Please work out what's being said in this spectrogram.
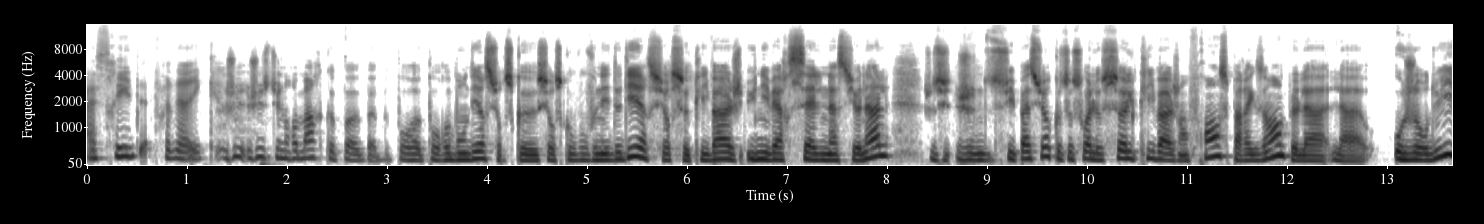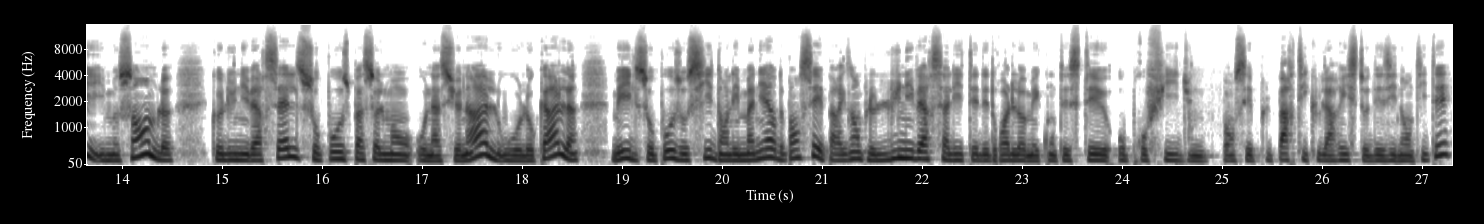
Astrid, Frédéric. Juste une remarque pour, pour, rebondir sur ce, que, sur ce que vous venez de dire, sur ce clivage universel national. Je, ne suis pas sûr que ce soit le seul clivage en France, par exemple. La Aujourd'hui, il me semble que l'universel s'oppose pas seulement au national ou au local, mais il s'oppose aussi dans les manières de penser. Par exemple, l'universalité des droits de l'homme est contestée au profit d'une pensée plus particulariste des identités.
